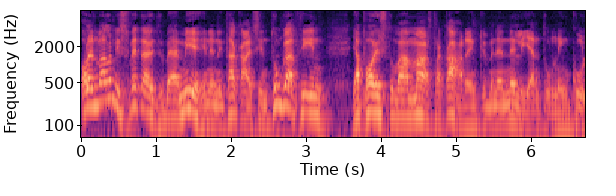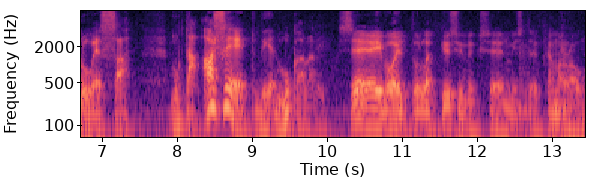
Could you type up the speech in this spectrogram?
olen valmis vetäytymään miehineni takaisin Tugatiin ja poistumaan maasta 24 tunnin kuluessa. Mutta aseet vien mukanani. Se ei voi tulla kysymykseen, Mr. Cameron.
